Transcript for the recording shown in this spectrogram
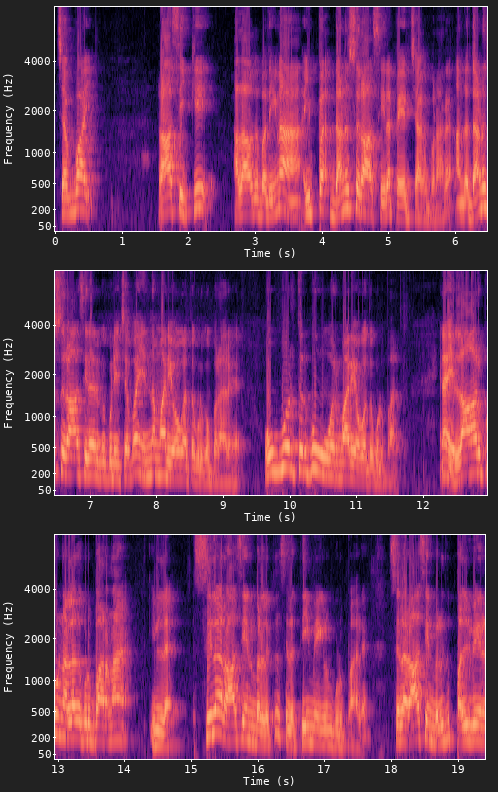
செவ்வாய் ராசிக்கு அதாவது பார்த்தீங்கன்னா இப்போ தனுசு ராசியில் பயிற்சியாக போகிறாரு அந்த தனுசு ராசியில் இருக்கக்கூடிய செவ்வாய் எந்த மாதிரி யோகத்தை கொடுக்க போகிறாரு ஒவ்வொருத்தருக்கும் ஒவ்வொரு மாதிரி யோகத்தை கொடுப்பாரு. ஏன்னா எல்லாருக்கும் நல்லது கொடுப்பாருன்னா இல்லை. சில ராசி என்பர்களுக்கு சில தீமைகளும் கொடுப்பாரு. சில ராசி என்பர்களுக்கு பல்வேறு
